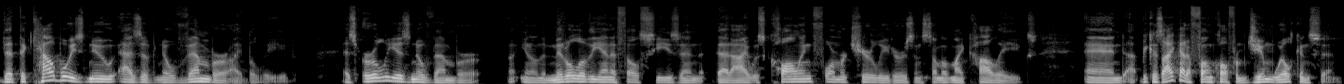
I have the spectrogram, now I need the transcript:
that the Cowboys knew as of November, I believe, as early as November, uh, you know, in the middle of the NFL season, that I was calling former cheerleaders and some of my colleagues. And uh, because I got a phone call from Jim Wilkinson,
